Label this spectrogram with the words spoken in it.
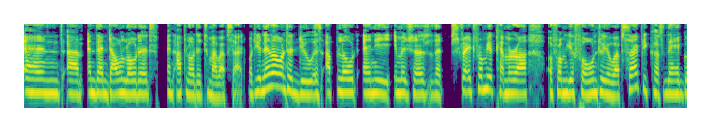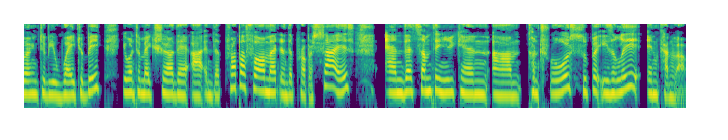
and um, and then download it and upload it to my website. What you never want to do is upload any images that straight from your camera or from your phone to your website because they're going to be way too big. You want to make sure they are in the proper format, in the proper size, and that's something you can um, control super easily in Canva.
